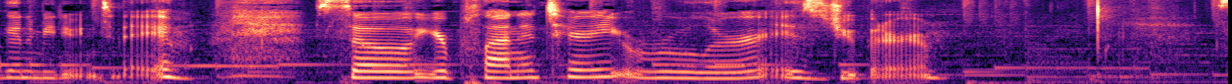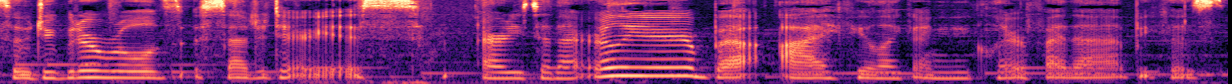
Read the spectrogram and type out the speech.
going to be doing today. So, your planetary ruler is Jupiter. So, Jupiter rules Sagittarius. I already said that earlier, but I feel like I need to clarify that because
